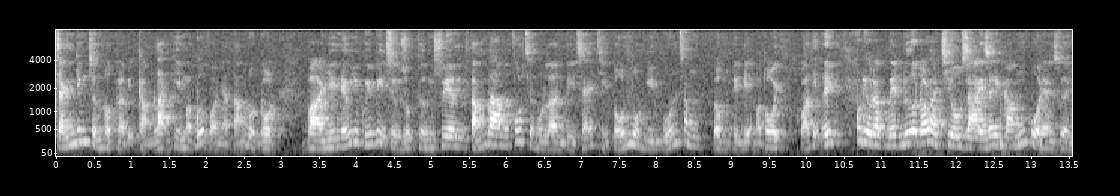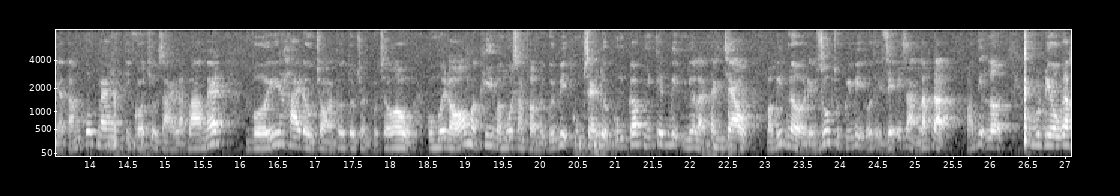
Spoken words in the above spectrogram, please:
tránh những trường hợp là bị cảm lạnh khi mà bước vào nhà tắm đột ngột. Và như nếu như quý vị sử dụng thường xuyên tắm 30 phút trên một lần thì sẽ chỉ tốn 1.400 đồng tiền điện mà thôi, quá tiện ích. Một điều đặc biệt nữa đó là chiều dài dây cắm của đèn sửa nhà tắm Cotman thì có chiều dài là 3 mét với hai đầu tròn theo tiêu chuẩn của châu Âu. Cùng với đó mà khi mà mua sản phẩm thì quý vị cũng sẽ được cung cấp những thiết bị như là thanh treo và vít nở để giúp cho quý vị có thể dễ dàng lắp đặt, quá tiện lợi một điều đặc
